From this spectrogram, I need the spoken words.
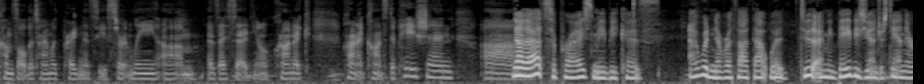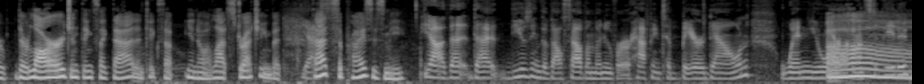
comes all the time with pregnancy. Certainly, um, as I said, you know, chronic chronic constipation. Um, now that surprised me because I would never thought that would do that. I mean, babies, you understand they're they're large and things like that, and takes up you know a lot stretching. But Yes. that surprises me. Yeah, that that using the Valsalva maneuver or having to bear down when you are Oh. constipated,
